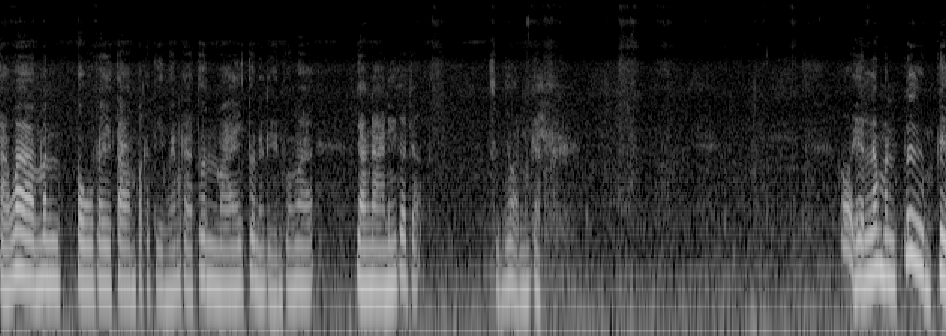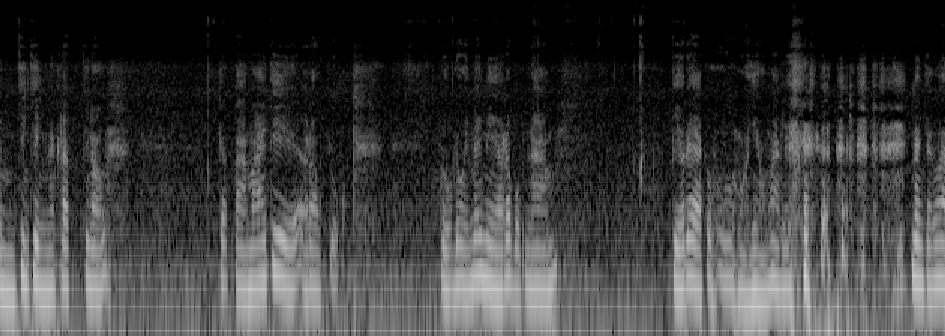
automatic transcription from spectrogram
หากว่ามันโตไปตามปกติเหมือนกับต้นไม้ต้นอื่นๆผมว่า อย่างนานี้ก็จะสุดยอดเหมือนกัน เห็นแล้วมันปลื้มปริ่มจริง ๆ นะครับ พี่น้อง กับป่าไม้ที่เราปลูก ปลูกโดยไม่มีระบบน้ำปีแรกโอ้โหห่อเหี่ยวมากเลย เนื่องจากว่า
